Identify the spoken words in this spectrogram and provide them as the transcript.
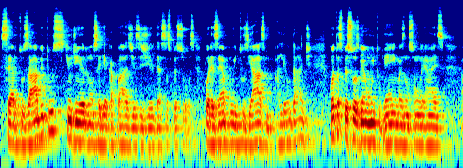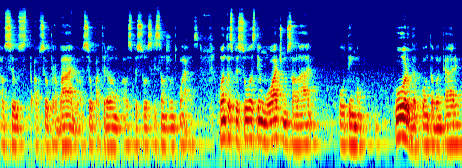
certos hábitos que o dinheiro não seria capaz de exigir dessas pessoas. Por exemplo, o entusiasmo, a lealdade. Quantas pessoas ganham muito bem, mas não são leais? Ao, seus, ao seu trabalho, ao seu patrão, às pessoas que estão junto com elas. Quantas pessoas têm um ótimo salário ou têm uma gorda conta bancária,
